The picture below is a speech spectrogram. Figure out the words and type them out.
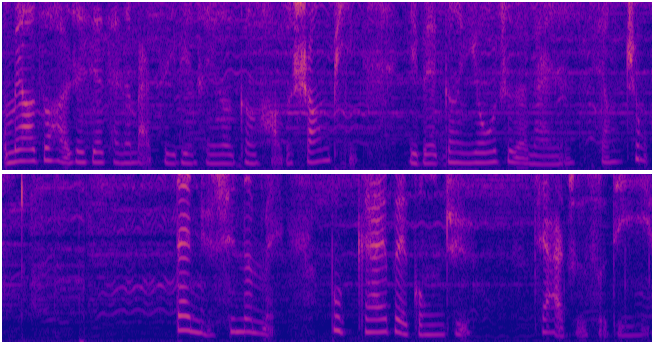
我们要做好这些，才能把自己变成一个更好的商品，以被更优质的男人相中。但女性的美。不该被工具、价值所定义。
